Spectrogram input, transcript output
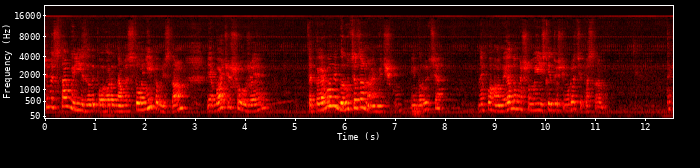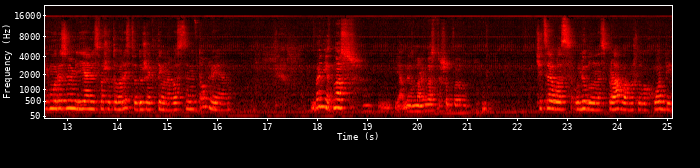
цю виставу, їздили по городам Естонії, по містам. Я бачу, що вже тепер вони беруться за наймічку і беруться непогано. Я думаю, що ми її в слідчому році поставимо. Так як ми розуміємо, діяльність вашого товариства дуже активна. Вас це не втомлює? Да ні, нас, я не знаю, нас те, щоб Чи це у вас улюблена справа, можливо, хобі?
